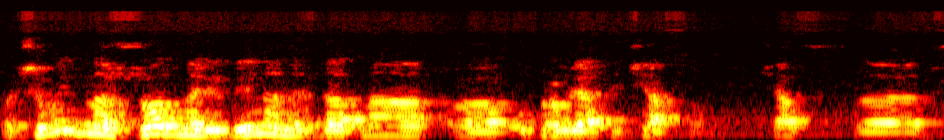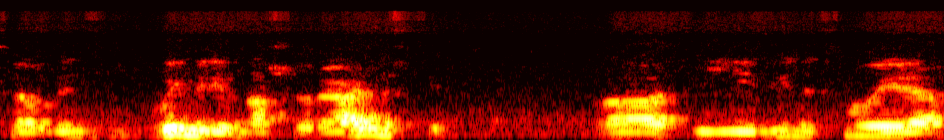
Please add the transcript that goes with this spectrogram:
Очевидно, жодна людина не здатна е, управляти часом. Час е, це один з вимірів нашої реальності, е, і він існує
